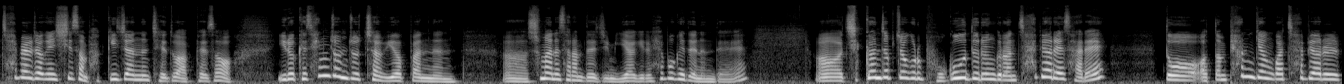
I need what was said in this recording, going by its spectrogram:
차별적인 시선, 바뀌지 않는 제도 앞에서 이렇게 생존조차 위협받는 어, 수많은 사람들의 지금 이야기를 해보게 되는데, 어, 직간접적으로 보고 들은 그런 차별의 사례, 또 어떤 편견과 차별을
